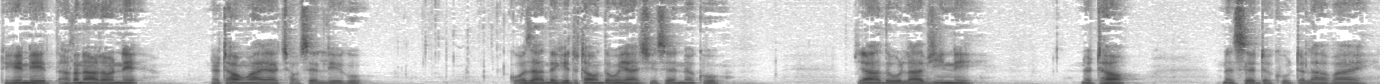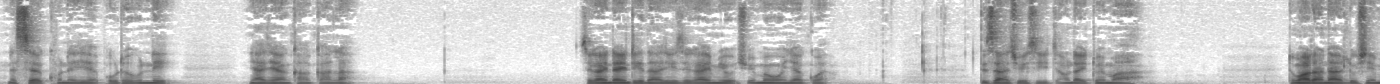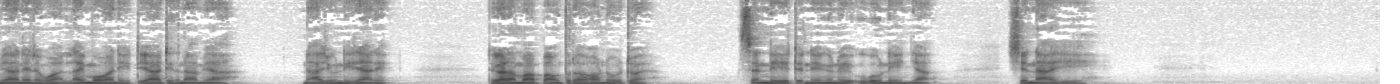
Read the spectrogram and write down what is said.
ဒီနေ့သာသနာတော်နှစ်2564ခုကောဇာတက္ကိ1382ခုပြာသူလာပြီနေ့2021ခုတလပိုင်း29ရက်ဗုဒ္ဓဟူးနေ့ညချမ်းခါကာလစကိုင်းတိုင်းဒေသကြီးစကိုင်းမြို့ရွှေမုံဝန်ရက်ကွက်တစ္ဆာရွှေစီကျောင်းတိုက်တွင်မှာ ဓမ္မဒါနလှူရှင်များနဲ့တကွာလိုင်းမော်ကနေတရားဒေသနာများနာယူနေကြတဲ့တရားဓမ္မပေါင်းတော်ဟောင်းတို့အတွက်စနေတနင်္ဂနွေဥပုံနေ့ည၈နာရီ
